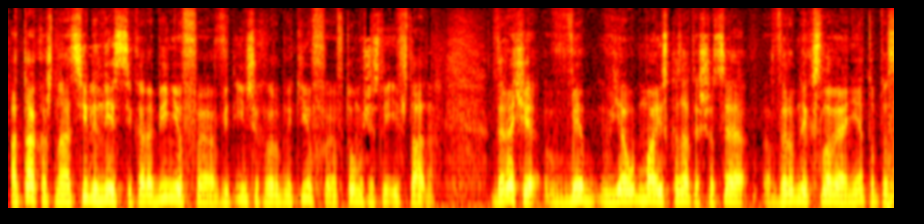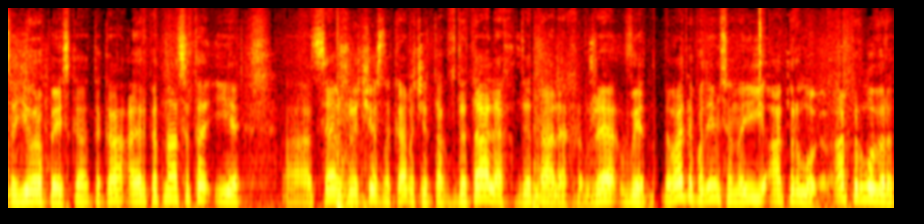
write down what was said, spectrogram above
а також на цілій низці карабінів е, від інших виробників, е, в тому числі і в Штатах. До речі, ви, я маю сказати, що це виробник Словенія, тобто це європейська така AR-15, і а, це вже, чесно кажучи, так в деталях, в деталях вже видно. Давайте подивимося на її. Upper Lover,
